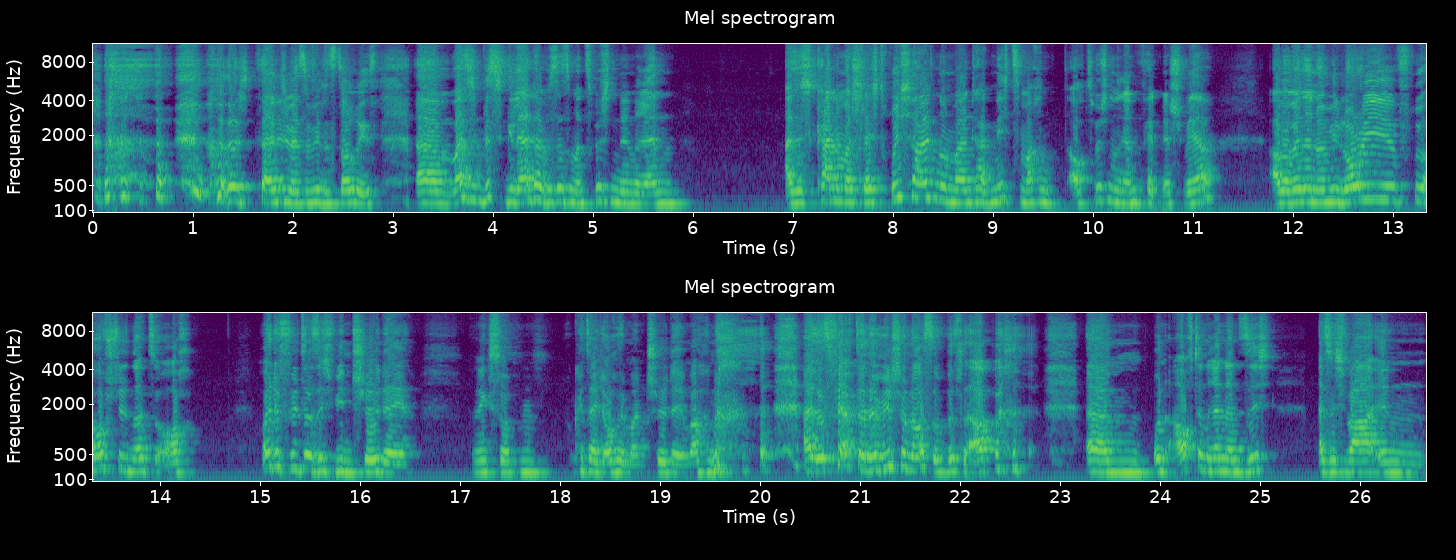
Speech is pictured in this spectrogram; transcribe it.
Oder teile nicht mehr so viele Stories. Ähm, was ich ein bisschen gelernt habe, ist, dass man zwischen den Rennen, also ich kann immer schlecht ruhig halten und mal einen Tag nichts machen. Auch zwischen den Rennen fällt mir schwer. Aber wenn dann irgendwie Lori früh aufsteht und sagt so, ach, heute fühlt er sich wie ein Chill-Day. Dann denke ich so, hm, kannst eigentlich auch immer einen Chill-Day machen. also es färbt dann irgendwie schon auch so ein bisschen ab. ähm, und auf den Rennen an sich, also ich war in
